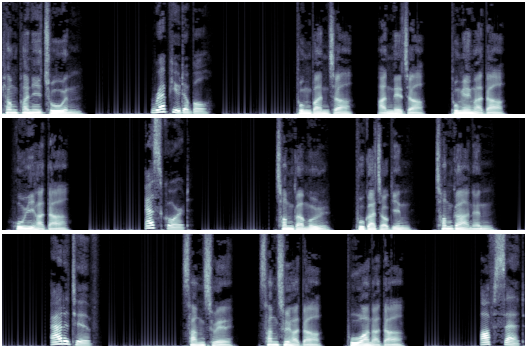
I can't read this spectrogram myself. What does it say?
평판이 좋은, reputable, 동반자, 안내자, 동행하다, 호위하다, escort, 첨가물, 부가적인, 첨가하는, additive, 상쇄, 상쇄하다, 보완하다, offset.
